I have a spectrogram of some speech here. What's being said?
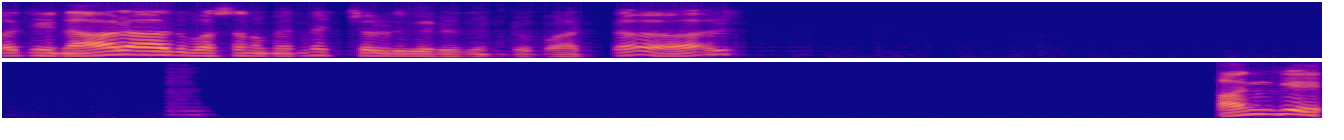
பதினாலாவது வசனம் என்ன சொல்லுகிறது என்று பார்த்தால் அங்கே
